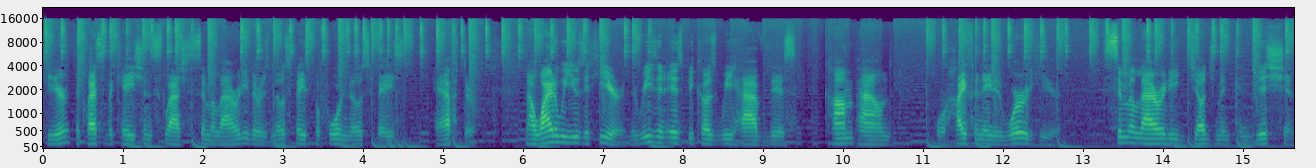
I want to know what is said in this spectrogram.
here, the classification slash similarity. There is no space before, no space after. Now, why do we use it here? The reason is because we have this compound or hyphenated word here, similarity judgment condition.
